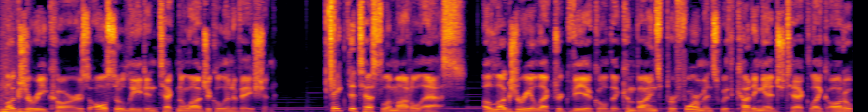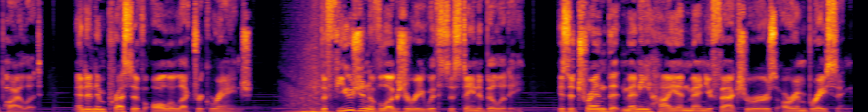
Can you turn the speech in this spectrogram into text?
Luxury cars also lead in technological innovation. Take the Tesla Model S, a luxury electric vehicle that combines performance with cutting-edge tech like autopilot and an impressive all-electric range. The fusion of luxury with sustainability is a trend that many high-end manufacturers are embracing,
